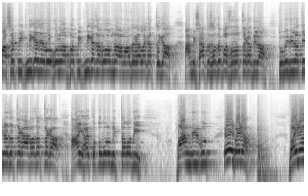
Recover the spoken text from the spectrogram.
মাসে পিকনিকে যাব কলো আব্বা পিকনিকে যাব আমরা আমাদের এলাকার থেকে। আমি সাথে সাথে পাঁচ হাজার টাকা দিলাম। তুমি দিলা তিন হাজার টাকা আট হাজার টাকা। হাই হাই কত বড় মিথ্যাবাদী। বান্দির এই বাইরা বাইরা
